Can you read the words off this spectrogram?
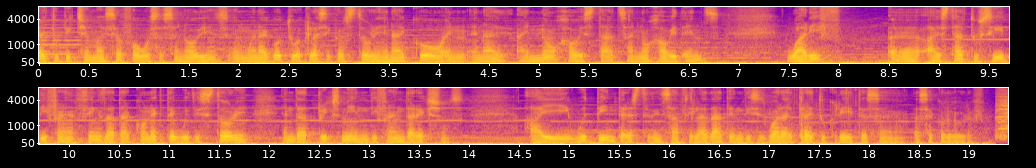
Try to picture myself always as an audience and when I go to a classical story and I go and, and I, I know how it starts, I know how it ends, what if uh, I start to see different things that are connected with the story and that brings me in different directions. I would be interested in something like that and this is what I try to create as a, as a choreographer.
